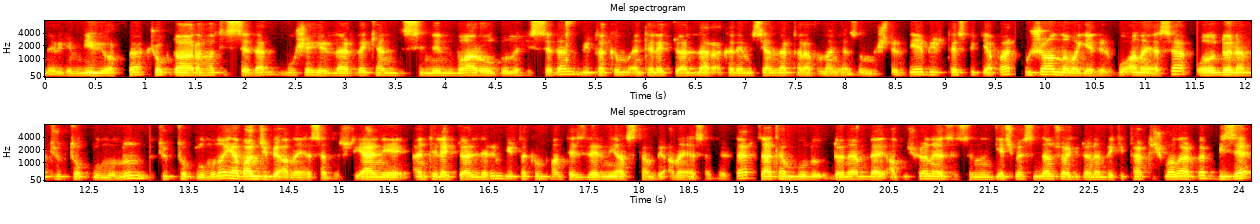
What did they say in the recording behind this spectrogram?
ne bileyim New York'ta çok daha rahat hisseden, bu şehirlerde kendisinin var olduğunu hisseden bir takım entelektüeller, akademisyenler tarafından yazılmıştır diye bir tespit yapar. Bu şu anlama gelir. Bu anayasa o dönem Türk toplumunun, Türk toplumuna yabancı bir anayasadır. Yani entelektüellerin bir takım fantezilerini yansıtan bir anayasadır der. Zaten bu dönemde 61 Anayasası'nın geçmesinden sonraki dönemdeki tartışmalar da bize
